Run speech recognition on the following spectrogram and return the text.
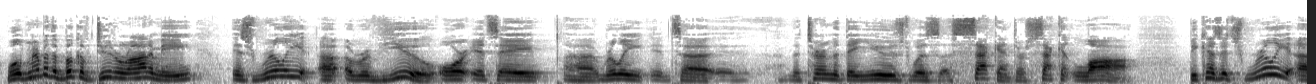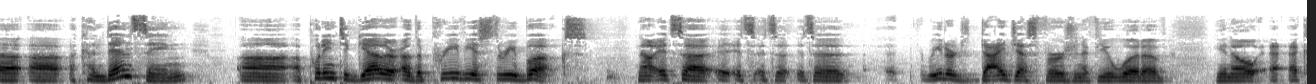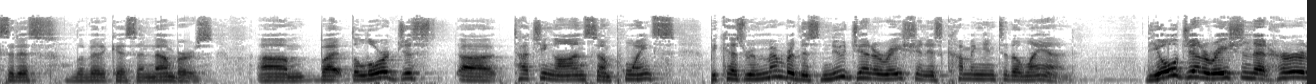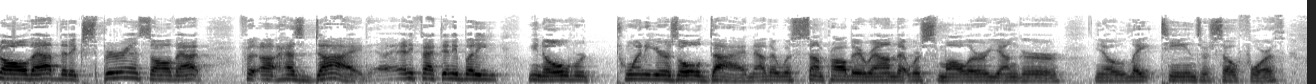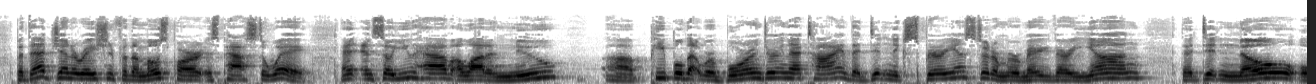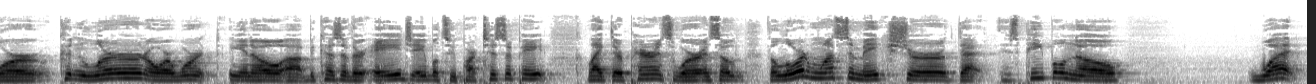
Well, remember the book of Deuteronomy is really a, a review, or it's a uh, really, it's a, the term that they used was a second or second law, because it's really a, a, a condensing, uh, a putting together of the previous three books. Now, it's a, it's, it's a, it's a Reader's Digest version, if you would, of you know, Exodus, Leviticus, and Numbers. Um, but the Lord just uh, touching on some points because remember, this new generation is coming into the land. The old generation that heard all that, that experienced all that, uh, has died. And in fact, anybody, you know, over 20 years old died. Now, there was some probably around that were smaller, younger, you know, late teens or so forth. But that generation, for the most part, is passed away. And, and so you have a lot of new uh, people that were born during that time that didn't experience it or were very, very young, that didn't know or couldn't learn or weren't, you know, uh, because of their age, able to participate like their parents were. And so the Lord wants to make sure that his people know what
